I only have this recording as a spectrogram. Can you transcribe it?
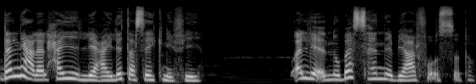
دلني على الحي اللي عيلتها ساكنة فيه. وقال لي إنه بس هن بيعرفوا قصتها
